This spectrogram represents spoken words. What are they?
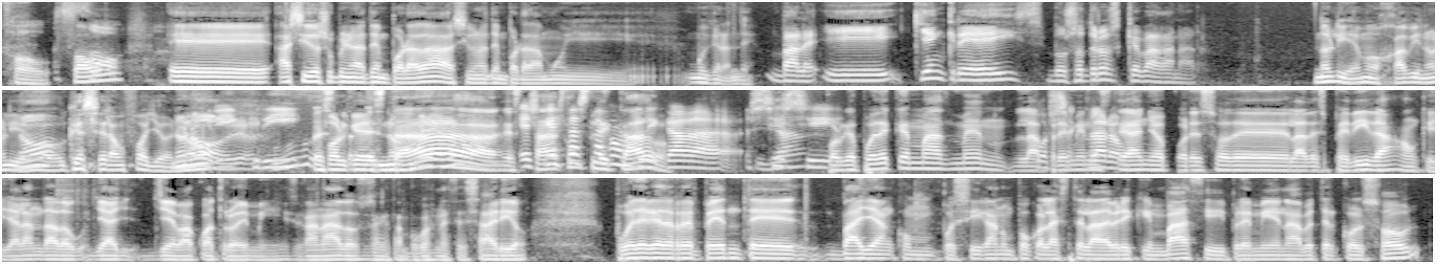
Soul. Soul eh, ha sido su primera temporada, ha sido una temporada muy, muy grande. Vale, ¿y quién creéis vosotros que va a ganar? No liemos, Javi, no liemos, No. que será un follón. No, No, no, Cri. Uh, está- Porque está, es está que esta está complicado. complicada. Sí, Ya. sí. Porque puede que Mad Men la Pues, premien claro. este año por eso de la despedida, aunque ya le han dado, ya lleva cuatro Emmys ganados, o sea que tampoco es necesario. Puede que de repente vayan con, pues sigan un poco la estela de Breaking Bad y premien a Better Call Saul.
